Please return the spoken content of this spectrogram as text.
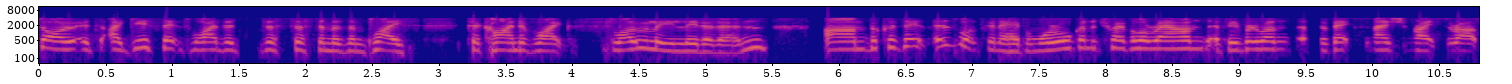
so it's I guess that's why the the system is in place to kind of like slowly let it in um, because that is what's going to happen. We're all going to travel around. If everyone, if the vaccination rates are up,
